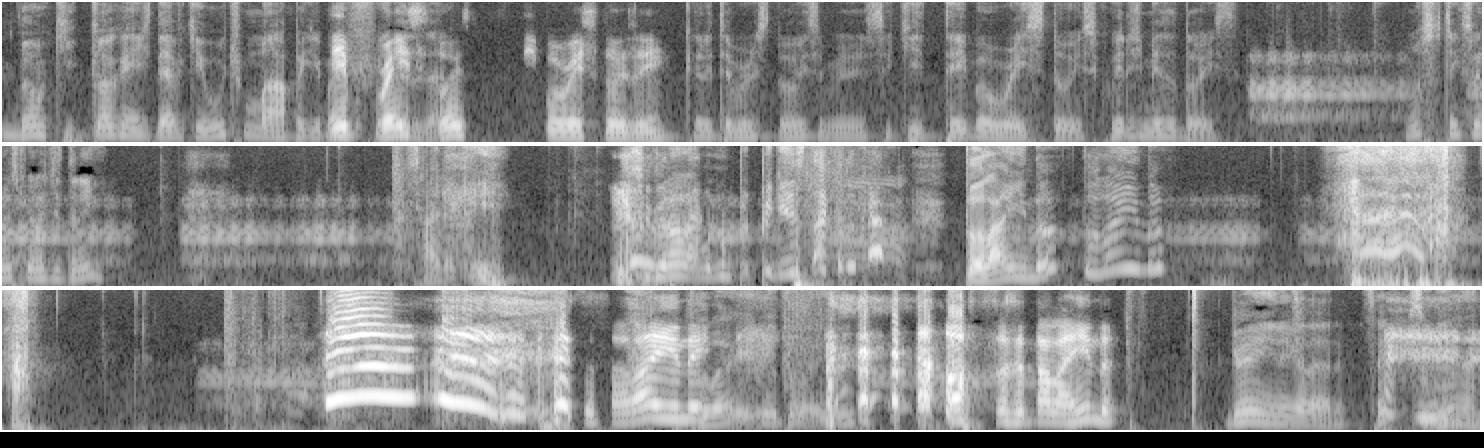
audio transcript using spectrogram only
Bom, que, qual que a gente deve aqui? O último mapa aqui pra Table Race finalizar. 2? Table Race 2 aí. Cadê Table Race 2? Esse aqui, Table Race 2. Corrida de mesa 2. Nossa, tem que segurar esse pedaço de trem. Sai daqui. Segurar lá. Não pe- peguei esse taco do cara. Tô lá ainda, tô lá ainda. Você tá lá ainda, Tô hein? lá ainda, tô lá ainda. Nossa, você tá lá ainda? Ganhei, né, galera? Será que consegui ganhar?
